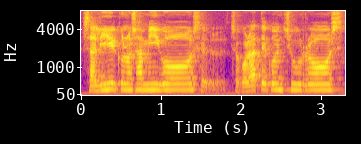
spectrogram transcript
salir con los amigos, chocolate con churros,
